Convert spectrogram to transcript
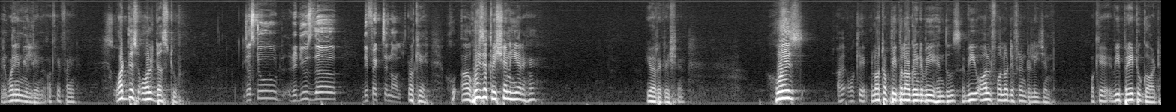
One in million. Okay, fine. What this all does to? Just to reduce the defects and all. Okay. Who, uh, who is a Christian here? Huh? You are a Christian. Who is, uh, okay, a lot of people are going to be Hindus. We all follow different religion. Okay, we pray to God.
